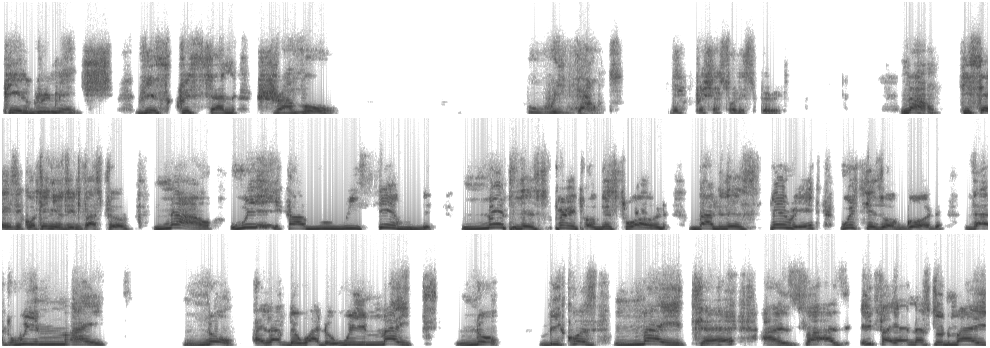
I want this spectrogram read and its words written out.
pilgrimage, this Christian travel without the precious Holy Spirit. Now, he says, he continues in verse 12, now we have received not the spirit of this world, but the spirit which is of God, that we might know. I love the word we might know. Because might, eh, as far as if I understood my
